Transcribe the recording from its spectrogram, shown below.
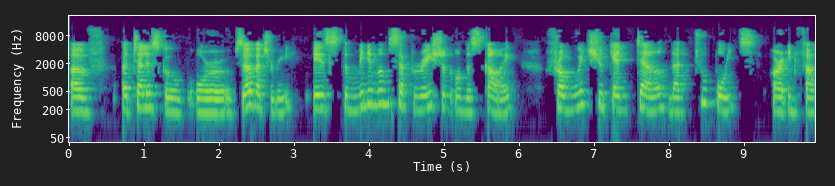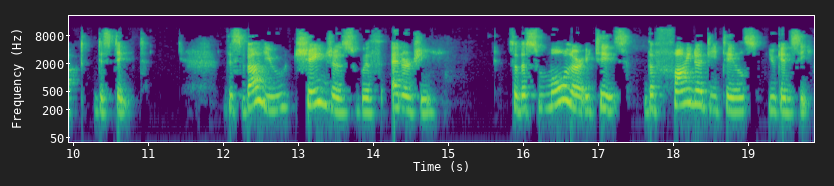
of a telescope or observatory is the minimum separation on the sky from which you can tell that two points are in fact distinct. This value changes with energy. So the smaller it is, the finer details you can see.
